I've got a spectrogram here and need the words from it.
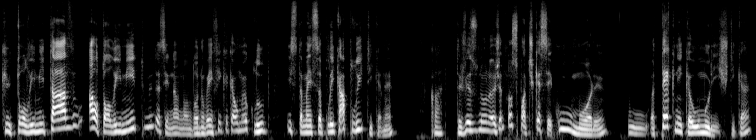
que estou limitado, autolimito-me, assim, não, não dou no Benfica, que é o meu clube. Isso também se aplica à política, né? Claro. Às vezes a gente não se pode esquecer que o humor, o, a técnica humorística,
